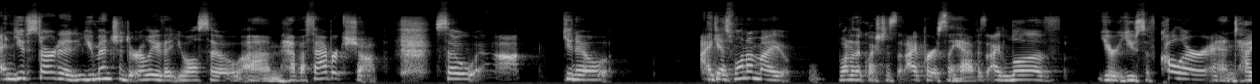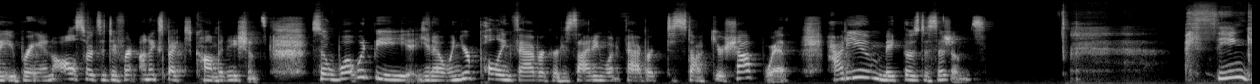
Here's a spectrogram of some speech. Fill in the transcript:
And you've started, you mentioned earlier that you also um, have a fabric shop. So, uh, you know, I guess one of my one of the questions that I personally have is I love your use of color and how you bring in all sorts of different unexpected combinations. So what would be, you know, when you're pulling fabric or deciding what fabric to stock your shop with, how do you make those decisions? I think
